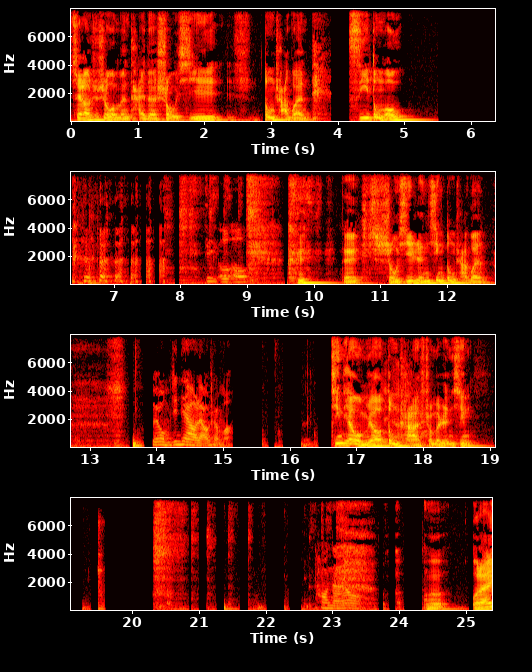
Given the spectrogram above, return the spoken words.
崔老师是我们台的首席洞察官，C 洞欧。C O O。对，首席人性洞察官。所以我们今天要聊什么？今天我们要洞察什么人性？好难哦。嗯，我来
